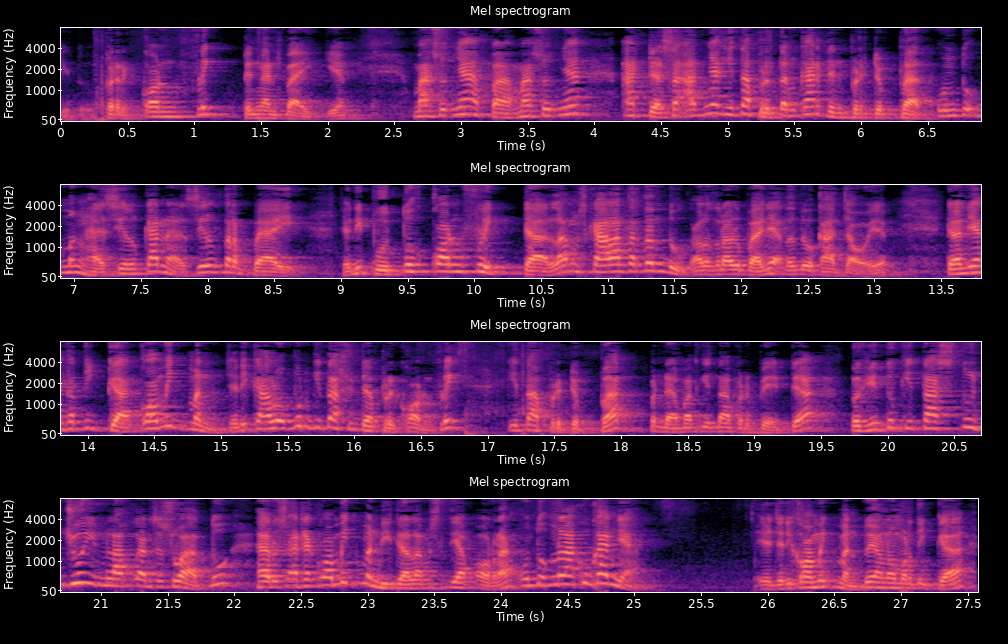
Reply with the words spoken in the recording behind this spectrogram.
gitu. Berkonflik dengan baik ya. Maksudnya apa? Maksudnya ada saatnya kita bertengkar dan berdebat untuk menghasilkan hasil terbaik. Jadi butuh konflik dalam skala tertentu. Kalau terlalu banyak tentu kacau ya. Dan yang ketiga, komitmen. Jadi kalaupun kita sudah berkonflik, kita berdebat, pendapat kita berbeda, begitu kita setujui melakukan sesuatu, harus ada komitmen di dalam setiap orang untuk melakukannya. Ya, jadi komitmen itu yang nomor tiga.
